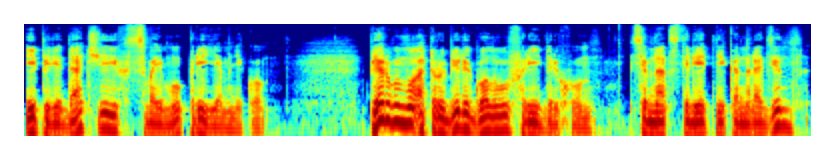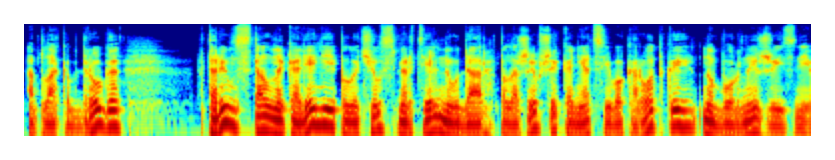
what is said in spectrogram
и передачи их своему преемнику. Первому отрубили голову Фридриху. Семнадцатилетний Конрадин, оплакав друга, Вторым встал на колени и получил смертельный удар, положивший конец его короткой, но бурной жизни.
